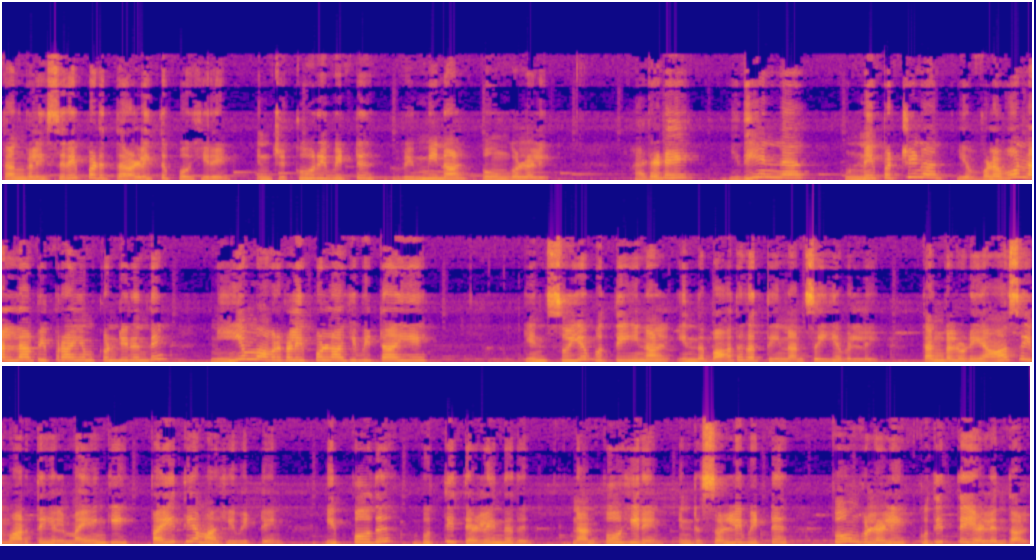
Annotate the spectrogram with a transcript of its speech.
தங்களை சிறைப்படுத்த அழைத்துப் போகிறேன் என்று கூறிவிட்டு விம்மினாள் பூங்குழலி. அடடே இது என்ன? உன்னை பற்றி நான் எவ்வளவோ நல்ல அபிப்பிராயம் கொண்டிருந்தேன். நீயும் அவர்களைப் போல் ஆகிவிட்டாயே. என் சுய புத்தியினால் இந்த பாதகத்தை நான் செய்யவில்லை. தங்களுடைய ஆசை வார்த்தையில் மயங்கி பைத்தியமாகிவிட்டேன். இப்போது புத்தி தெளிந்தது. நான் போகிறேன் என்று சொல்லிவிட்டு பூங்குழலி குதித்து எழுந்தாள்.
